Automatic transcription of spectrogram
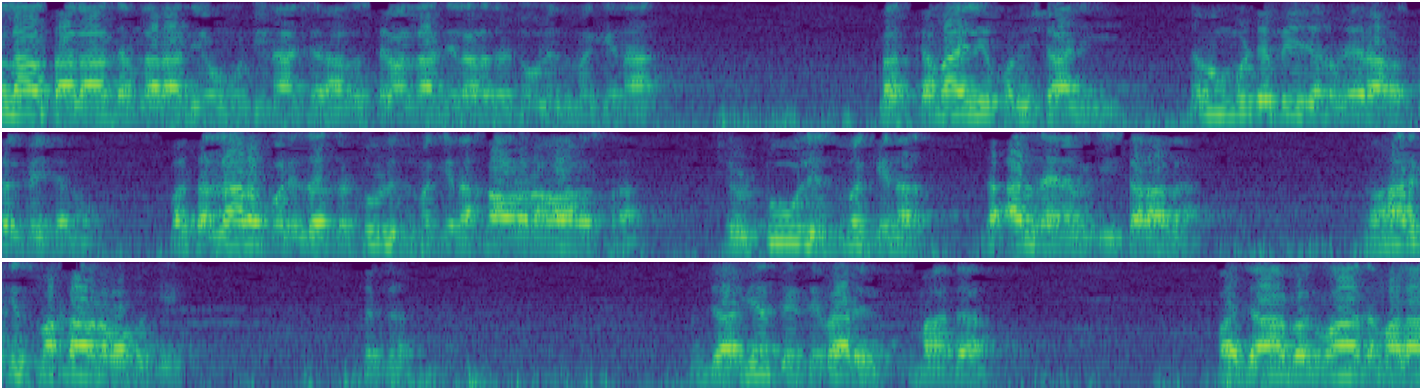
الله تعالی آدم لرا دی او موټی نا چراغ است الله دې لرا د ټول زمکه نا بس کمالی خو نشانی نو موټه پیژنو نه را غستل پیژنو بس الله رب العزت د ټول زمکه نا خاور راغستا چې ټول زمکه نه د ارض نه به کی سراله نو هر کس مخاور و پکې څنګه جامعیت به اعتبار ماده فجا بنو آدم علا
